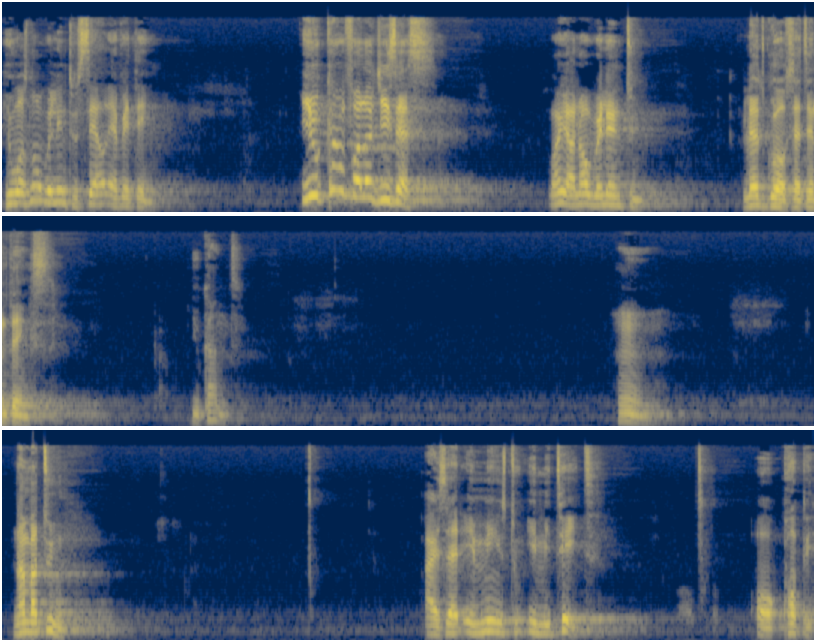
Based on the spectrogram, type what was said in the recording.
He was not willing to sell everything. You can't follow Jesus when you are not willing to let go of certain things. You can't. Hmm. Number two, I said it means to imitate or copy.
